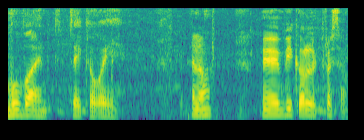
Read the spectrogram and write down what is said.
Buba and take away. Ano? May Bicol Express oh.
